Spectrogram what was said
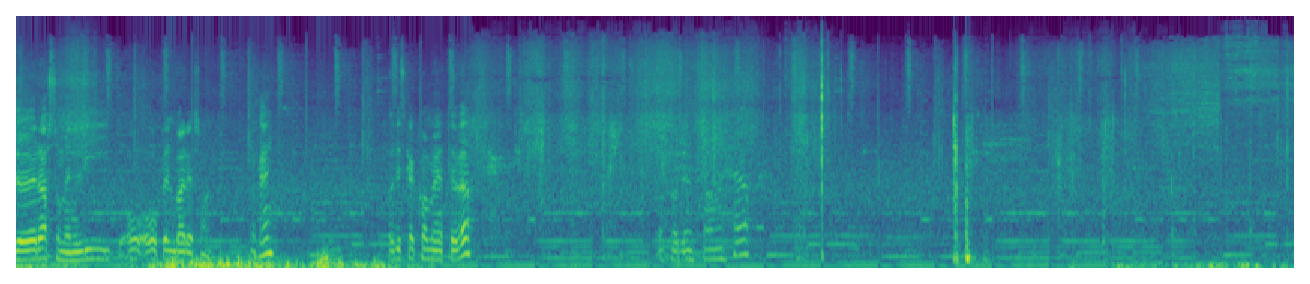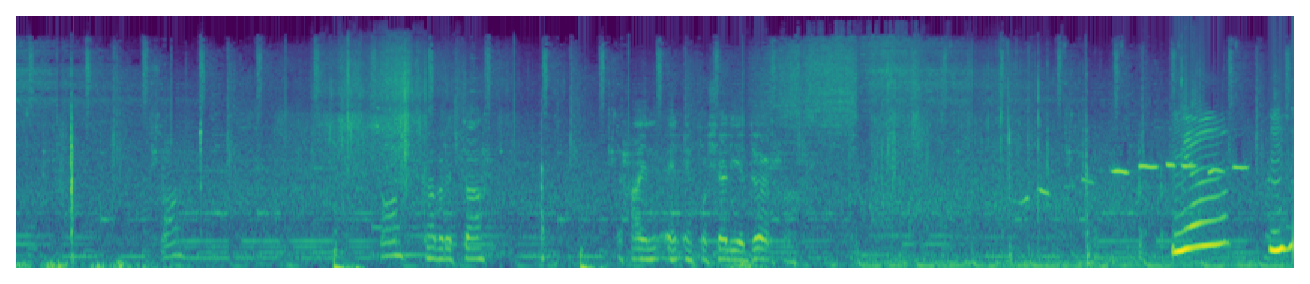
dörrar som en liten öppen bara sån. Okej? Okay? Och det ska komma till vart. Och så den framme här. Son. Son. Kabaretta. We gaan in, in Porcelje deur gaan. Ja. Mhm.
